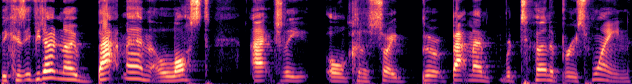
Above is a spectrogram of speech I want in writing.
Because if you don't know, Batman Lost actually, or kind of, sorry, Batman Return of Bruce Wayne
